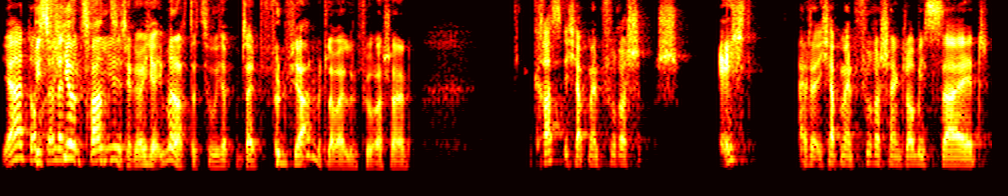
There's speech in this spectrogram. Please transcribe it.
Ja, doch Bis 24, viel. da gehöre ich ja immer noch dazu. Ich habe seit fünf Jahren mittlerweile einen Führerschein. Krass, ich habe meinen Führerschein. Echt? Alter, ich habe meinen Führerschein, glaube ich, seit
